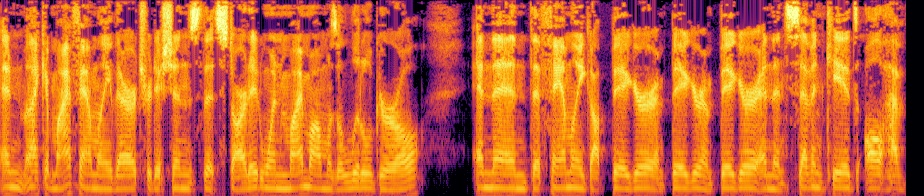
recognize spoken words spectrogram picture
And like in my family, there are traditions that started when my mom was a little girl and then the family got bigger and bigger and bigger. And then seven kids all have,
